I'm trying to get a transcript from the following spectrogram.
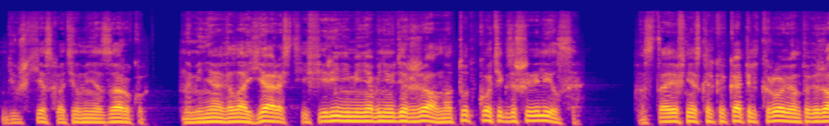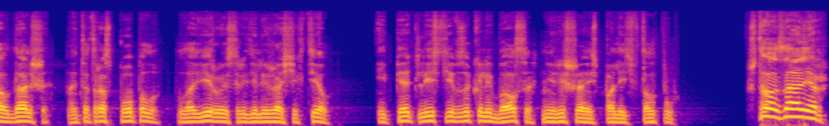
Дюшхе схватил меня за руку. На меня вела ярость, и Ферини меня бы не удержал, но тут котик зашевелился. Оставив несколько капель крови, он побежал дальше, на этот раз по полу, лавируя среди лежащих тел. И пять листьев заколебался, не решаясь палить в толпу. «Что замер?»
